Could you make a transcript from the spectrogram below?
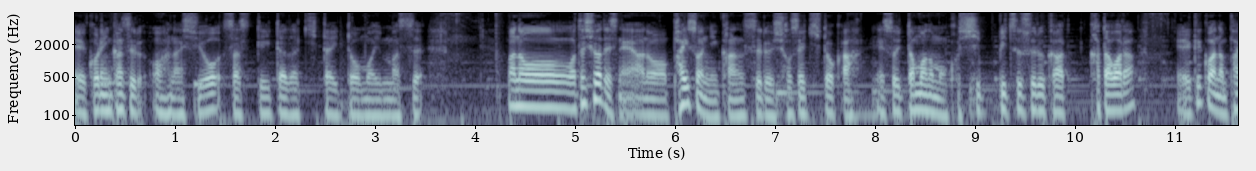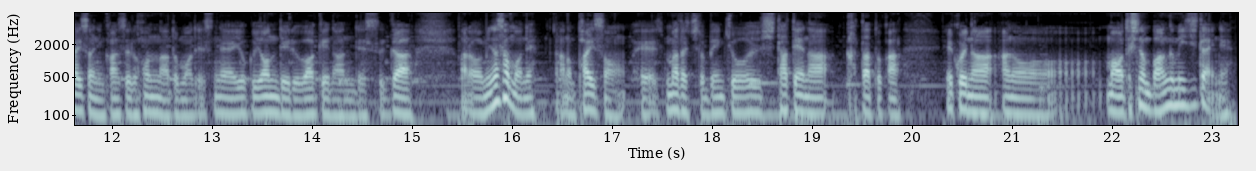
え、これに関するお話をさせていただきたいと思います。あの私はですねあの Python に関する書籍とか、えそういったものもこう執筆するか傍ら、えー、結構あの Python に関する本などもですねよく読んでいるわけなんですがあの皆さんもねあの Python、えー、まだちょっと勉強したてな方とか、えー、こういうなあのまあ私の番組自体ね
